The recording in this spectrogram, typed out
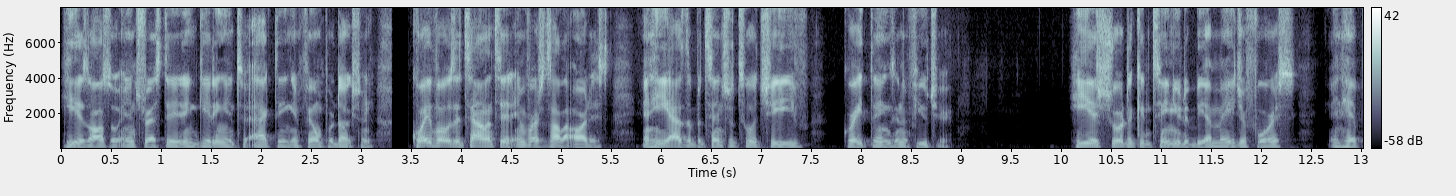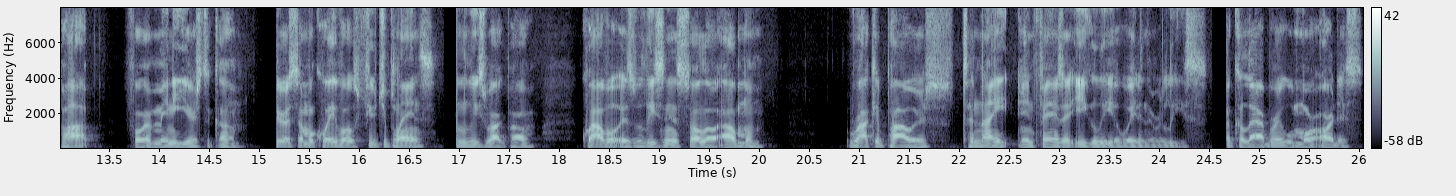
He is also interested in getting into acting and film production, Quavo is a talented and versatile artist, and he has the potential to achieve great things in the future. He is sure to continue to be a major force in hip hop for many years to come. Here are some of Quavo's future plans. Release Rocket Power. Quavo is releasing his solo album, Rocket Powers, tonight, and fans are eagerly awaiting the release. I collaborate with more artists.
